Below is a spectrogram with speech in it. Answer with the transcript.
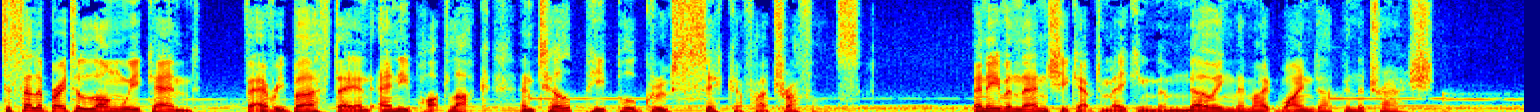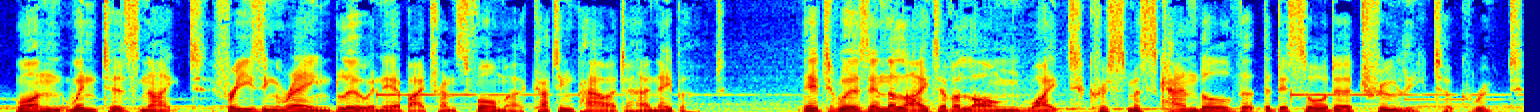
to celebrate a long weekend, for every birthday and any potluck, until people grew sick of her truffles. And even then, she kept making them, knowing they might wind up in the trash. One winter's night, freezing rain blew a nearby transformer, cutting power to her neighborhood. It was in the light of a long white Christmas candle that the disorder truly took root.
